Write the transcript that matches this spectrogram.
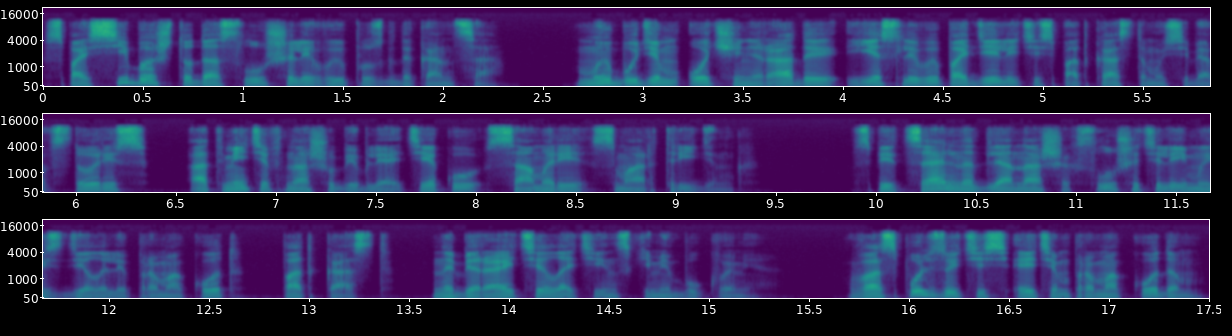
Спасибо, что дослушали выпуск до конца. Мы будем очень рады, если вы поделитесь подкастом у себя в сторис, отметив нашу библиотеку Summary Smart Reading. Специально для наших слушателей мы сделали промокод «Подкаст». Набирайте латинскими буквами. Воспользуйтесь этим промокодом,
